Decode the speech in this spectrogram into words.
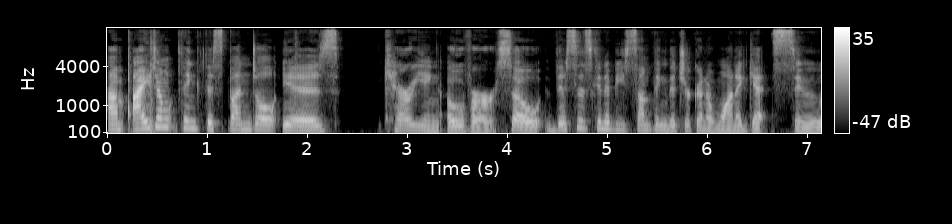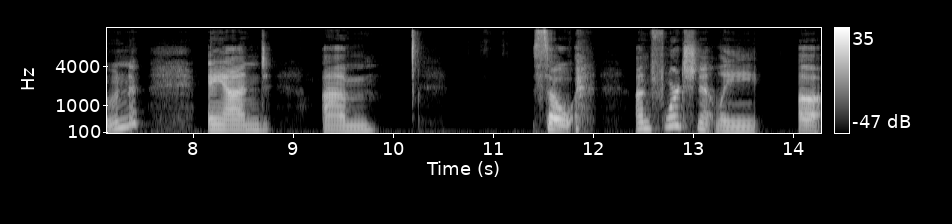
Um, I don't think this bundle is carrying over. So this is going to be something that you're going to want to get soon. And um so unfortunately, uh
